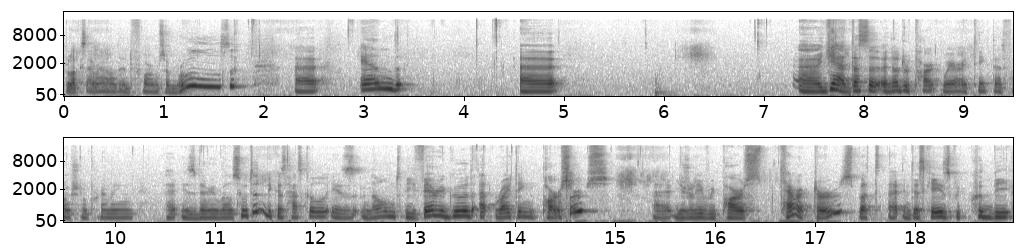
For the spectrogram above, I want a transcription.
blocks around and form some rules. and yeah, that's a, another part where I think that functional programming uh, is very well suited because Haskell is known to be very good at writing parsers. Uh, usually we parse characters, but uh, in this case we could be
